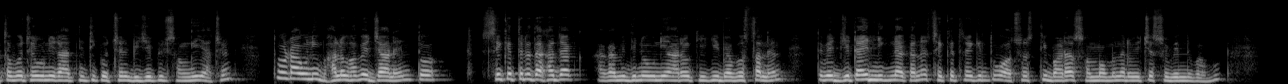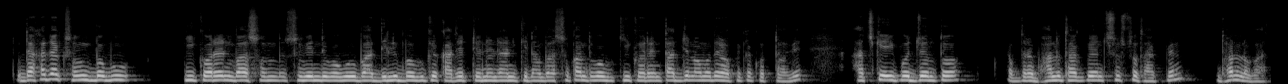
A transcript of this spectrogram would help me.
এত বছর উনি রাজনীতি করছেন, বিজেপির সঙ্গেই আছেন, তো ওটা উনি ভালোভাবে জানেন। তো সেক্ষেত্রে দেখা যাক, আগামী দিনে উনি আরও কী কী ব্যবস্থা নেন। তবে যেটাই নিক না কেন, সেক্ষেত্রে কিন্তু অস্বস্তি বাড়ার সম্ভাবনা রয়েছে শুভেন্দুবাবু তো দেখা যাক, শ্রমিকবাবু কি করেন বা শুভেন্দুবাবু বা দিলীপবাবুকে কাজের টেনে নেন কিনা বা সুকান্তবাবু কি করেন, তার জন্য আমাদের অপেক্ষা করতে হবে। আজকে এই পর্যন্ত। আপনারা ভালো থাকবেন, সুস্থ থাকবেন। ধন্যবাদ।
